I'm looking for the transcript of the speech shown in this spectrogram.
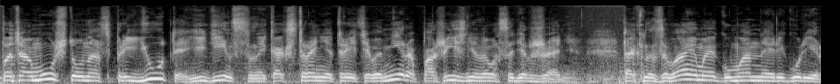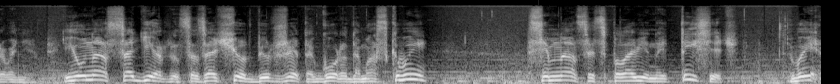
Потому что у нас приюты единственные, как в стране третьего мира, пожизненного содержания. Так называемое гуманное регулирование. И у нас содержится за счет бюджета города Москвы 17,5 тысяч. Вы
